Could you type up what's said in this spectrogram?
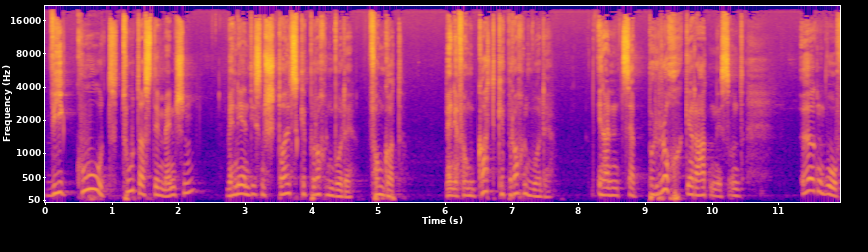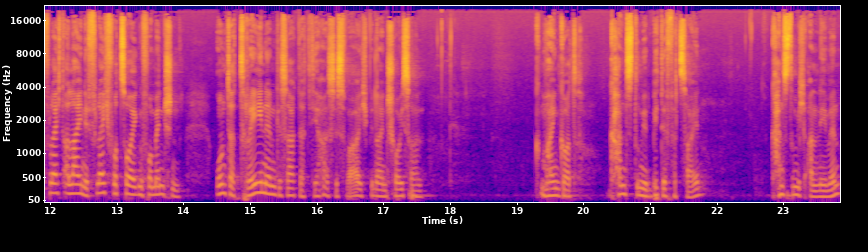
wie gut tut das dem Menschen, wenn er in diesem Stolz gebrochen wurde von Gott? Wenn er von Gott gebrochen wurde, in einen Zerbruch geraten ist und irgendwo, vielleicht alleine, vielleicht vor Zeugen, vor Menschen, unter Tränen gesagt hat, ja, es ist wahr, ich bin ein Scheusal. Mein Gott, kannst du mir bitte verzeihen? Kannst du mich annehmen?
